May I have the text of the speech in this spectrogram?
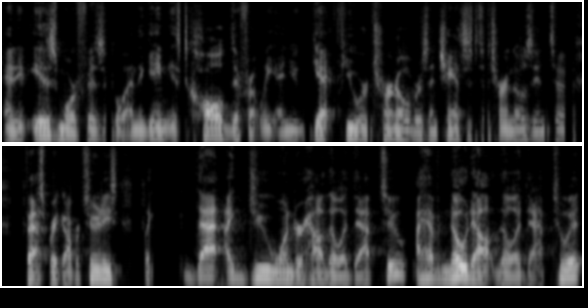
and it is more physical and the game is called differently and you get fewer turnovers and chances to turn those into fast break opportunities. Like that I do wonder how they'll adapt to. I have no doubt they'll adapt to it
